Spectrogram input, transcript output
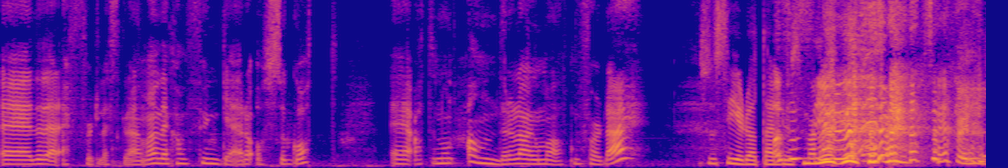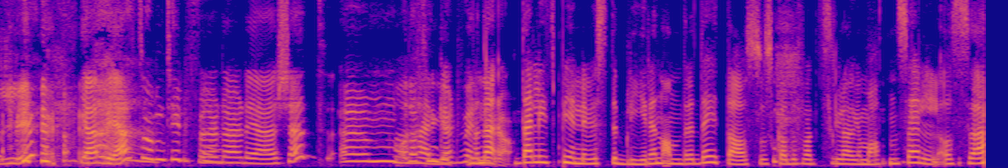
Uh, det der effortless-greiene. Det kan fungere også godt uh, at noen andre lager maten for deg. Så sier du at det er du som har lagd Selvfølgelig. Jeg vet om tilfeller der det har skjedd, um, og det har fungert veldig det, bra. det er litt pinlig hvis det blir en andre date, da, og så skal du faktisk lage maten selv, og så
